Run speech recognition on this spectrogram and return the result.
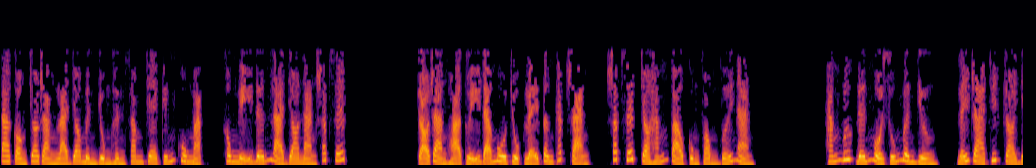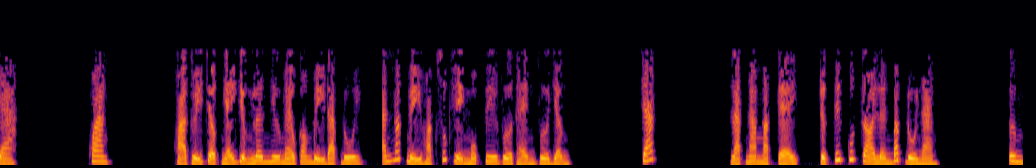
ta còn cho rằng là do mình dùng hình xăm che kín khuôn mặt, không nghĩ đến là do nàng sắp xếp. Rõ ràng họa thủy đã mua chuột lễ tân khách sạn, sắp xếp cho hắn vào cùng phòng với nàng. Hắn bước đến ngồi xuống bên giường, lấy ra chiếc roi da. Khoan! Họa thủy chợt nhảy dựng lên như mèo con bị đạp đuôi, ánh mắt mị hoặc xuất hiện một tia vừa thẹn vừa giận. Chát! Lạc Nam mặc kệ, trực tiếp quất roi lên bắp đùi nàng. Ưm,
